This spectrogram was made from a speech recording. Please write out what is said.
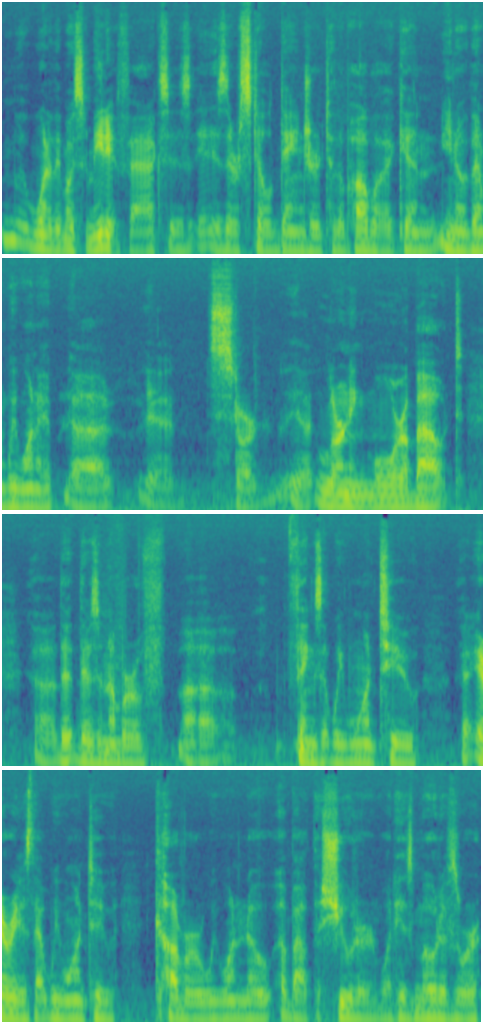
one of the most immediate facts is is there still danger to the public, and you know, then we want to uh, uh, start uh, learning more about. Uh, th- there's a number of things that we want to areas that we want to cover. We want to know about the shooter and what his motives were.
